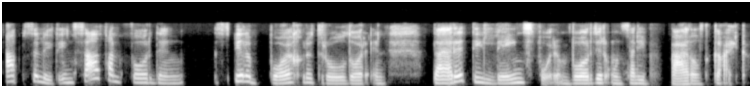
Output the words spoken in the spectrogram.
Absoluut. En selfaanvaarding speel 'n baie groot rol daarin dat dit die lens vorm waardeur ons na die wêreld kyk.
